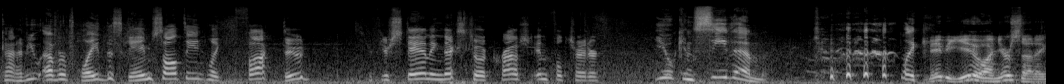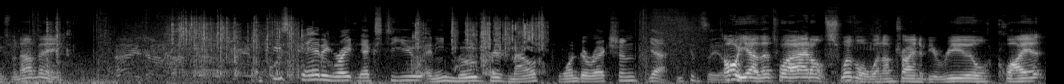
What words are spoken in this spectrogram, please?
God, have you ever played this game, Salty? Like, fuck, dude. If you're standing next to a crouched infiltrator, you can see them. like, Maybe you on your settings, but not me. If he's standing right next to you and he moves his mouth one direction, yeah, you can see him. Oh yeah, that's why I don't swivel when I'm trying to be real quiet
